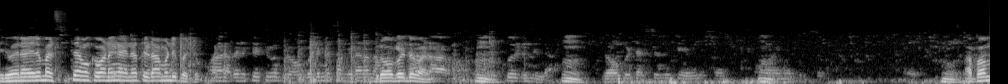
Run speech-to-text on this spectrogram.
ഇരുപതിനായിരം മത്സ്യത്തെ നമുക്ക് വേണമെങ്കിൽ അതിനകത്ത് ഇടാൻ വേണ്ടി പറ്റും. പക്ഷെ അതനുസരിച്ചുള്ള ഗ്രോബറ്റിന്റെ സംവിധാനം നമുക്കില്ലാത്ത വേണം. ഇടുന്നില്ല. ഉം. ഗ്രോബറ്റ് ടെസ്റ്റ് ചെയ്യുന്ന അതിനെക്കുറിച്ച്. അപ്പം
